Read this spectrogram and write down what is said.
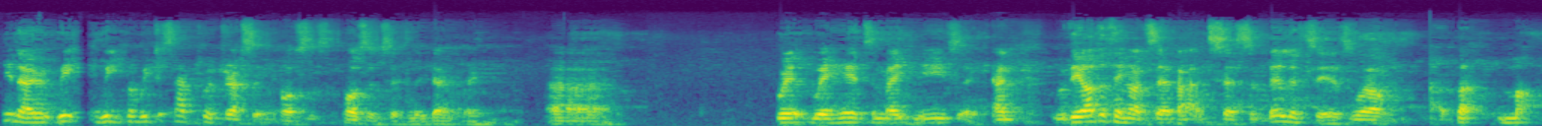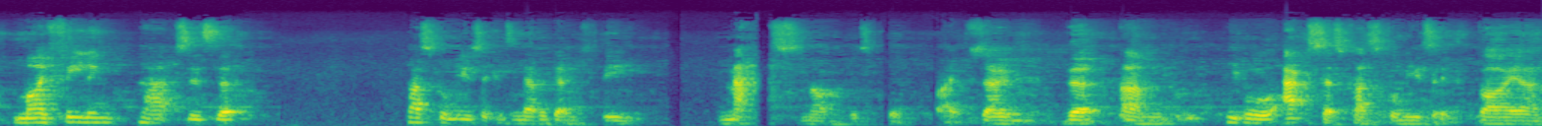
You know, we, we, but we just have to address it posi- positively, don't we? Uh, we're, we're here to make music. And the other thing I'd say about accessibility as well, but my, my feeling perhaps is that classical music is never going to be mass marketable, right? So that um, people will access classical music via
